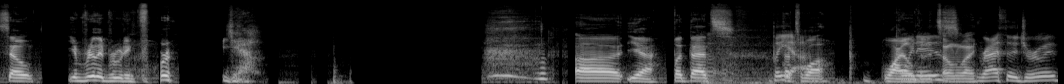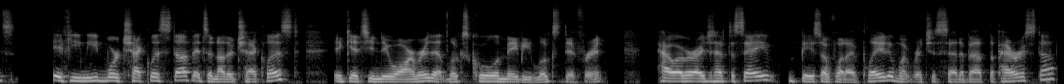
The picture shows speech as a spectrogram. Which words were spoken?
So you're really rooting for him. Yeah. Uh, yeah. But that's But that's yeah, wa- wild point in is, its own way. Wrath of the Druids. If you need more checklist stuff, it's another checklist. It gets you new armor that looks cool and maybe looks different. However, I just have to say, based off what I've played and what Rich has said about the Paris stuff,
